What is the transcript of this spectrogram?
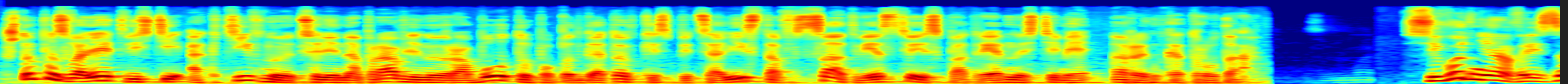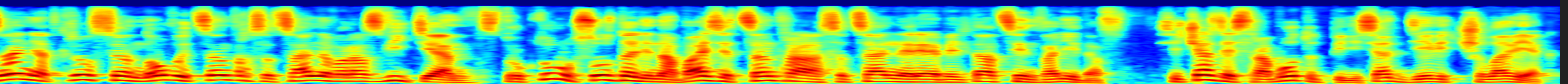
что позволяет вести активную целенаправленную работу по подготовке специалистов в соответствии с потребностями рынка труда. Сегодня в Рязани открылся новый центр социального развития. Структуру создали на базе Центра социальной реабилитации инвалидов. Сейчас здесь работают 59 человек,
